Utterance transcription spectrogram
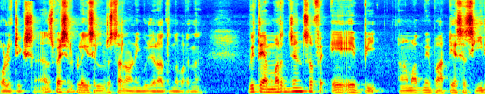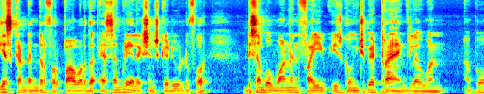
politics special പ്ലേസിലൊരു സ്ഥലമാണ് ഈ ഗുജറാത്ത് എന്ന് പറയുന്നത്. With emergence of A A P Aam Aadmi party as a serious contender for power the assembly election scheduled for December one and five is going to be a triangular one അപ്പോൾ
